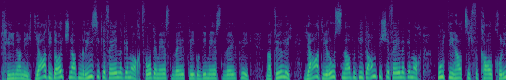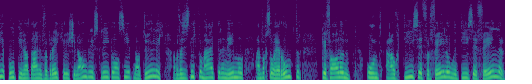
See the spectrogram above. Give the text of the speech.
China nicht. Ja, die Deutschen haben riesige Fehler gemacht vor dem Ersten Weltkrieg und im Ersten Weltkrieg. Natürlich, ja, die Russen haben gigantische Fehler gemacht. Putin hat sich verkalkuliert, Putin hat einen verbrecherischen Angriffskrieg lanciert, natürlich, aber das ist nicht vom heiteren Himmel einfach so heruntergefallen. Und auch diese Verfehlungen, diese Fehler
